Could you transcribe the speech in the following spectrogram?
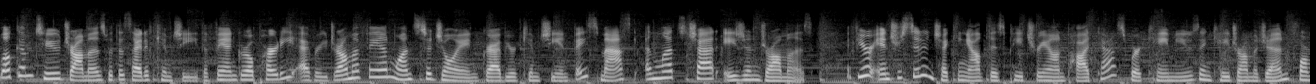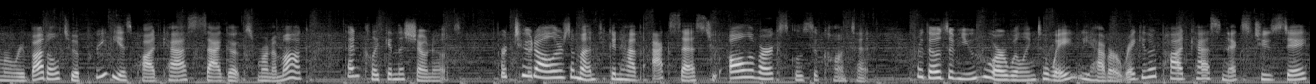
Welcome to Dramas with a Side of Kimchi, the fangirl party every drama fan wants to join. Grab your kimchi and face mask and let's chat Asian dramas. If you're interested in checking out this Patreon podcast where K Muse and K Drama Gen form a rebuttal to a previous podcast, Sageuks Run Amok, then click in the show notes. For $2 a month, you can have access to all of our exclusive content. For those of you who are willing to wait, we have our regular podcast next Tuesday,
